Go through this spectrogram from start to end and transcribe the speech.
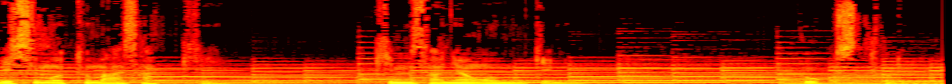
미스모토 마사키, 김선영 옮김, 북스토리.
